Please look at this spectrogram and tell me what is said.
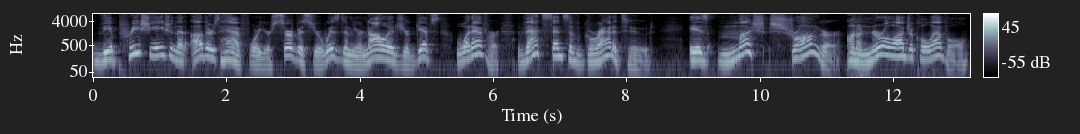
The appreciation that others have for your service, your wisdom, your knowledge, your gifts, whatever, that sense of gratitude is much stronger on a neurological level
